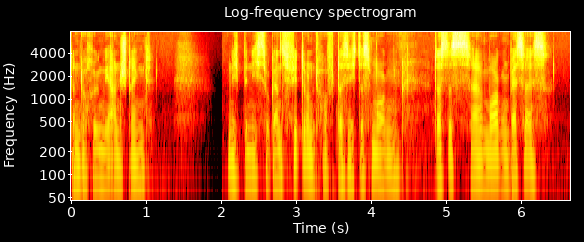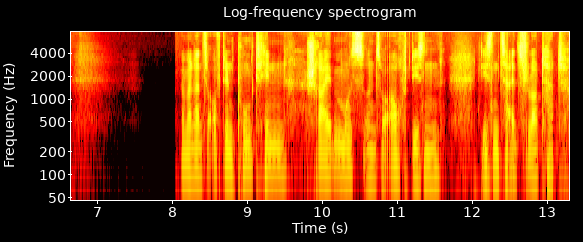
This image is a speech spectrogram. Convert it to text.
dann doch irgendwie anstrengend. Und ich bin nicht so ganz fit und hoffe, dass ich das morgen, dass es äh, morgen besser ist wenn man dann so auf den Punkt hin schreiben muss und so auch diesen, diesen Zeitslot hat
